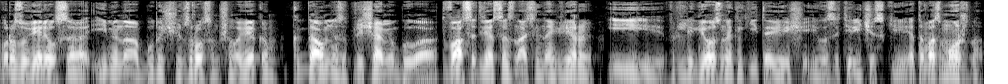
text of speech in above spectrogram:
разуверился именно будучи взрослым человеком, когда у меня за плечами было 20 лет сознательной веры и религиозные какие-то вещи, и в эзотерические. Это возможно.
